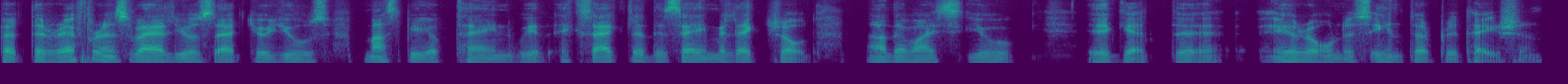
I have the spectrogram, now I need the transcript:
but the reference values that you use must be obtained with exactly the same electrode. Otherwise, you get the erroneous interpretation.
